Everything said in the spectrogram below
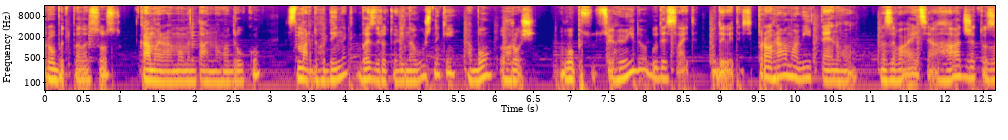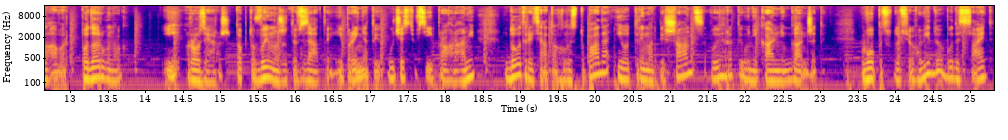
робот-пилосос, камера моментального друку, смарт-годинник, бездротові навушники або гроші. В опису цього відео буде сайт. Подивитись. Програма від Tengo називається Гаджетозавр. Подарунок і розіграш. Тобто ви можете взяти і прийняти участь в цій програмі до 30 листопада і отримати шанс виграти унікальні гаджети. В опису до цього відео буде сайт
